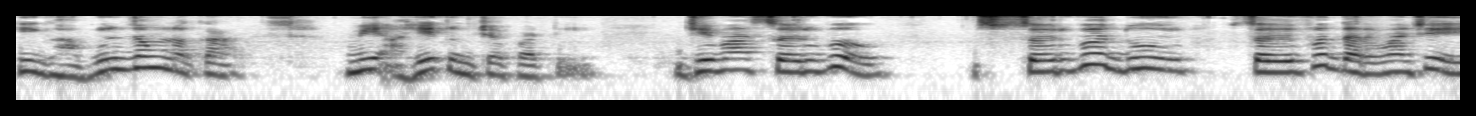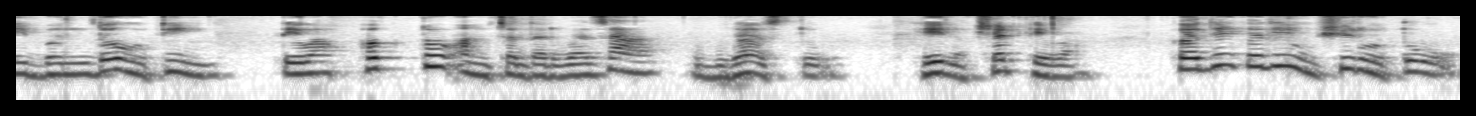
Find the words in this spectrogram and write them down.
की घाबरून जाऊ नका. मी आहे तुमच्या पाठी. जेव्हा सर्व सर्व दूर सर्व दरवाजे बंद होतील तेव्हा फक्त आमचा दरवाजा उघडा असतो. हे लक्षात ठेवा. कधी कधी उशीर होतो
